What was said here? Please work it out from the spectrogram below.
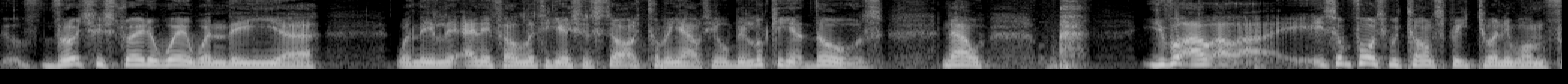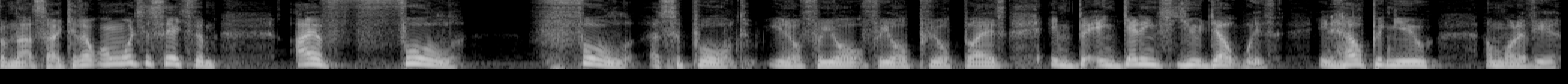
virtually straight away when the uh, when the NFL litigation started coming out. He'll be looking at those now. You've, I, I, it's unfortunate we can't speak to anyone from that side because I, want to say to them, I have full full uh, support, you know, for your for your for your players in in getting you dealt with, in helping you and what have you.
